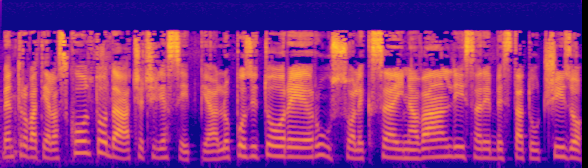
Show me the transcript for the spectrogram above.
Bentrovati all'ascolto da Cecilia Seppia. L'oppositore russo Alexei Navalny sarebbe stato ucciso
